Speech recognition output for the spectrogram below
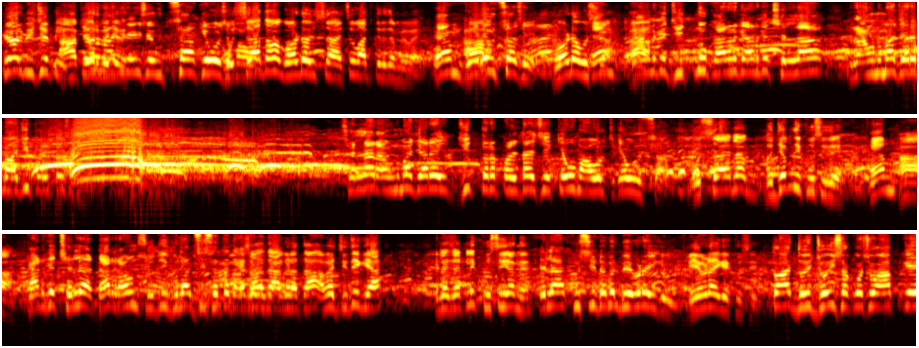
Pure BJP. હા, પ્યોર. રહ્યું છે ઉત્સાહ કેવો છે ઉત્સાહ તો ગોડો ઉત્સાહ શું વાત કરી તમે ભાઈ? એમ ગોડો ઉત્સાહ છે. ગોડો ઉત્સાહ. કારણ કે જીતનું કારણ કારણ કે છેલ્લા રાઉન્ડમાં જ્યારે બાજી પલટે છે. છેલ્લા રાઉન્ડમાં જ્યારે જીત તરફ પલટાય છે કેવો માહોલ છે? કેવો ઉત્સાહ? ઉત્સાહ એટલે ગજબની ખુશી છે. એમ? હા. કારણ કે છેલ્લે અઢાર રાઉન્ડ સુધી ગુલાબસિંહ સતત. આગળ હતા. હવે જીતી ગયા. એટલે જેટલી ખુશી છે ને એટલે આ ખુશી ડબલ બેવડાઈ ગઈ બેવડાઈ ગઈ ખુશી તો આ જોઈ શકો છો આપ કે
